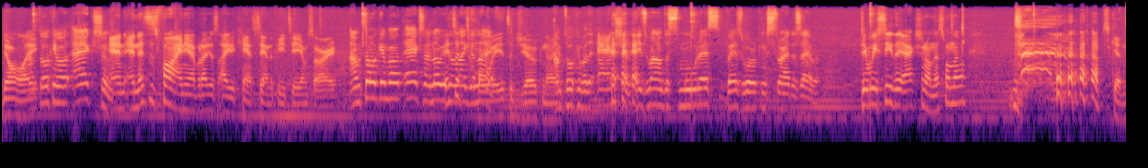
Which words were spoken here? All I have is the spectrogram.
don't like. I'm talking about action. And and this is fine, yeah, but I just I can't stand the PT. I'm sorry. I'm talking about action. I know you It's don't like toy. the knife. It's a joke knife. I'm talking about the action. it's one of the smoothest, best working striders ever. Did we see the action on this one though? I'm just kidding.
